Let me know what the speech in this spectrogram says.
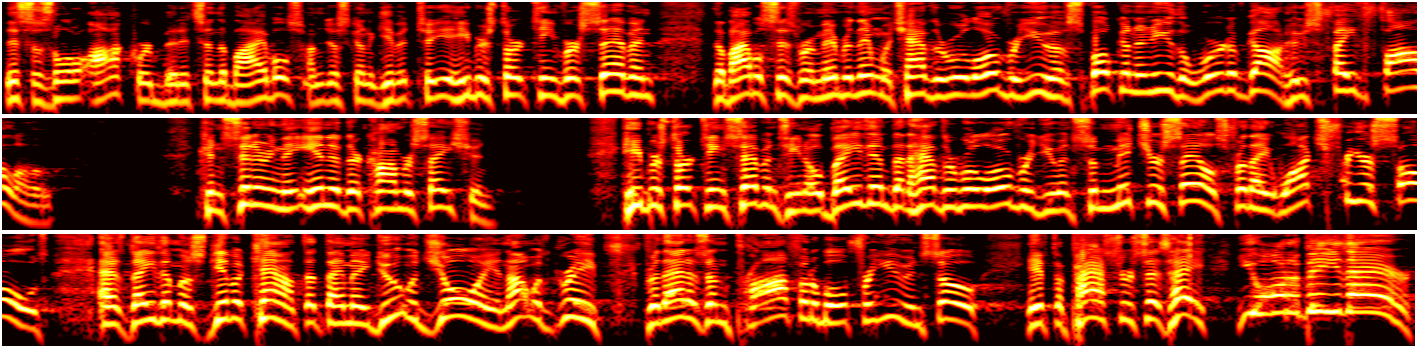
This is a little awkward, but it's in the Bible, so I'm just going to give it to you. Hebrews 13, verse 7, the Bible says, Remember them which have the rule over you, have spoken unto you the word of God, whose faith follow, considering the end of their conversation. Hebrews 13, 17, obey them that have the rule over you and submit yourselves, for they watch for your souls as they that must give account, that they may do it with joy and not with grief, for that is unprofitable for you. And so, if the pastor says, hey, you ought to be there,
